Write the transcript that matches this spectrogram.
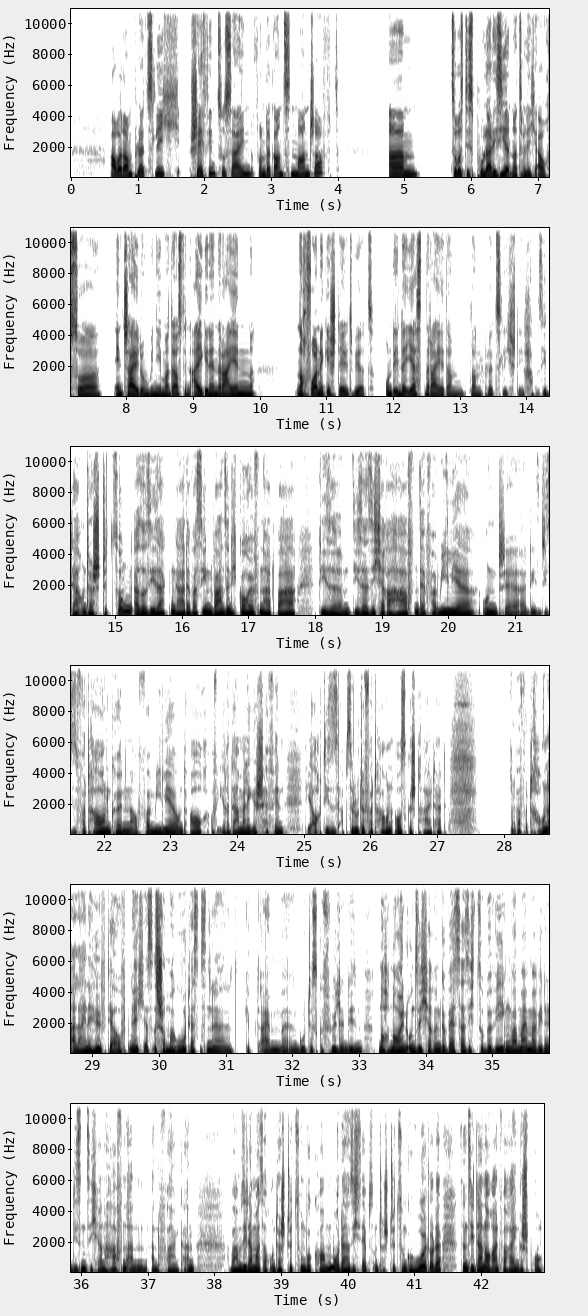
aber dann plötzlich Chefin zu sein von der ganzen Mannschaft, ähm, sowas, das polarisiert natürlich auch so eine Entscheidung, wenn jemand aus den eigenen Reihen nach vorne gestellt wird und in der ersten Reihe dann, dann plötzlich steht. Haben Sie da Unterstützung? Also Sie sagten gerade, was Ihnen wahnsinnig geholfen hat, war diese, dieser sichere Hafen der Familie und äh, die, dieses Vertrauen können auf Familie und auch auf Ihre damalige Chefin, die auch dieses absolute Vertrauen ausgestrahlt hat. Aber Vertrauen alleine hilft ja oft nicht. Es ist schon mal gut, das ist eine, gibt einem ein gutes Gefühl, in diesem noch neuen, unsicheren Gewässer sich zu bewegen, weil man immer wieder diesen sicheren Hafen an, anfahren kann. Aber haben Sie damals auch Unterstützung bekommen oder sich selbst Unterstützung geholt oder sind Sie dann auch einfach reingesprungen?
